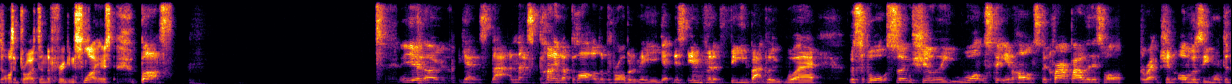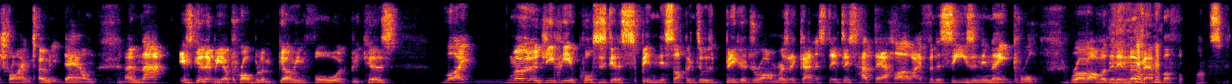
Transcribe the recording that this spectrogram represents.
not surprised in the friggin' slightest. But you know, against that. And that's kind of part of the problem here. You get this infinite feedback loop where the sport socially wants to enhance the crap out of this one direction, obviously want to try and tone it down. And that is going to be a problem going forward because, like, MotoGP, of course, is going to spin this up into as big a drama as they can. They've just had their highlight for the season in April rather than in November for once.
